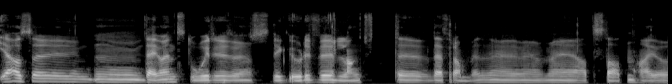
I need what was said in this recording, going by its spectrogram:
Ja, altså mm, Det er jo en stor, stygg ulv langt eh, der framme eh, med at staten har jo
